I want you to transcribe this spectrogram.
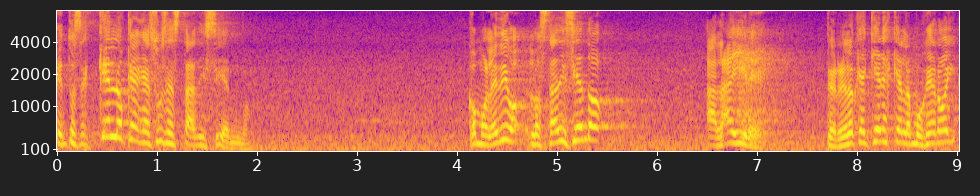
Entonces, ¿qué es lo que Jesús está diciendo? Como le digo, lo está diciendo al aire, pero él lo que quiere es que la mujer oiga.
